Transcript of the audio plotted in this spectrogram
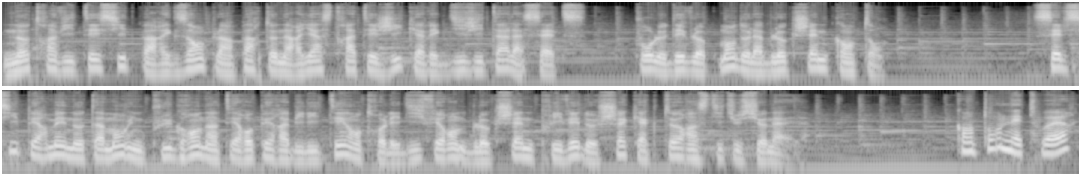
Notre invité cite par exemple un partenariat stratégique avec Digital Assets, pour le développement de la blockchain Canton. Celle-ci permet notamment une plus grande interopérabilité entre les différentes blockchains privées de chaque acteur institutionnel. Canton Network,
